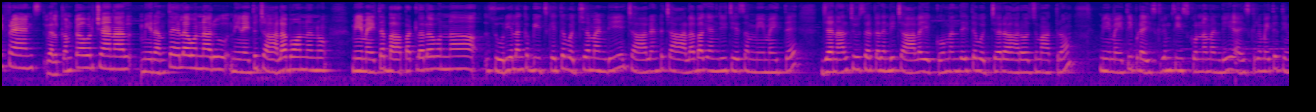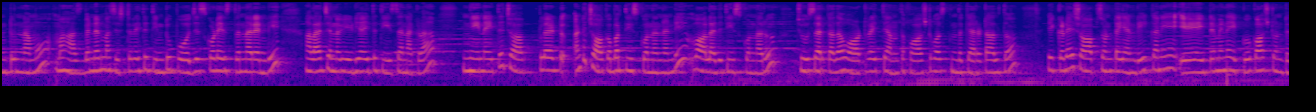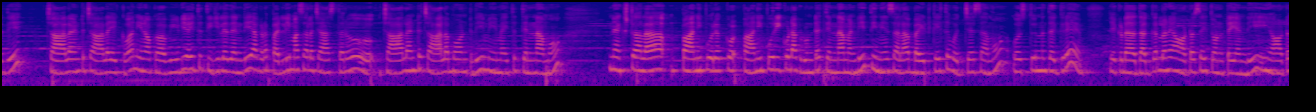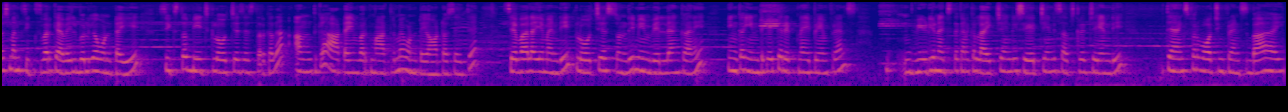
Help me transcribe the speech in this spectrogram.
Hi friends welcome to our channel. మీరంతా ఎలా ఉన్నారు? నేనైతే చాలా బాగున్నాను. మేమైతే బాపట్లలో ఉన్న సూర్యలంక బీచ్కి అయితే వచ్చామండి. చాలా అంటే చాలా బాగా ఎంజాయ్ చేసాం మేమైతే. జనాలు చూసారు కదండి చాలా ఎక్కువ మంది అయితే వచ్చారు ఆ రోజు మాత్రం. మేమైతే ఇప్పుడు ఐస్ క్రీమ్ తీసుకున్నామండి. ఐస్ క్రీమ్ అయితే తింటున్నాము. మా హస్బెండ్ అండ్ మా సిస్టర్ అయితే తింటూ పోజెస్ కూడా ఇస్తున్నారండి. అలా చిన్న వీడియో అయితే తీసాను అక్కడ. నేనైతే చాక్లెట్ అంటే చాకోబార్ తీసుకున్నానండి. వాళ్ళు అది తీసుకున్నారు. చూసారు కదా వాటర్ అయితే ఎంత ఫాస్ట్గా వస్తుందో కెరటాలతో. ఇక్కడే షాప్స్ ఉంటాయండి కానీ ఏ ఐటెం అయినా ఎక్కువ కాస్ట్ ఉంటుంది. చాలా అంటే చాలా ఎక్కువ. నేను ఒక వీడియో అయితే తీయలేదండి. అక్కడ పల్లి మసాలా చేస్తారు. చాలా అంటే చాలా బాగుంటుంది. మేమైతే తిన్నాము. నెక్స్ట్ అలా పానీపూరి పానీపూరి కూడా అక్కడ ఉంటే తిన్నామండి. తినేసి అలా బయటకైతే వచ్చేసాము. వస్తున్న దగ్గరే ఇక్కడ దగ్గరలోనే ఆటోస్ అయితే ఉంటాయండి. ఈ ఆటోస్ మనకి సిక్స్ వరకు అవైలబుల్గా ఉంటాయి. సిక్స్తో బీచ్ క్లోజ్ చేసేస్తారు కదా అందుకే ఆ టైం వరకు మాత్రమే ఉంటాయి ఆటోస్ అయితే. శివాలయం అండి క్లోజ్ చేస్తుంది. మేము వెళ్ళాం కానీ ఇంకా ఇంటికైతే రిటర్న్ అయిపోయాం ఫ్రెండ్స్. వీడియో నచ్చితే కనుక లైక్ చేయండి షేర్ చేయండి సబ్స్క్రైబ్ చేయండి. Thanks for watching friends. Bye.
